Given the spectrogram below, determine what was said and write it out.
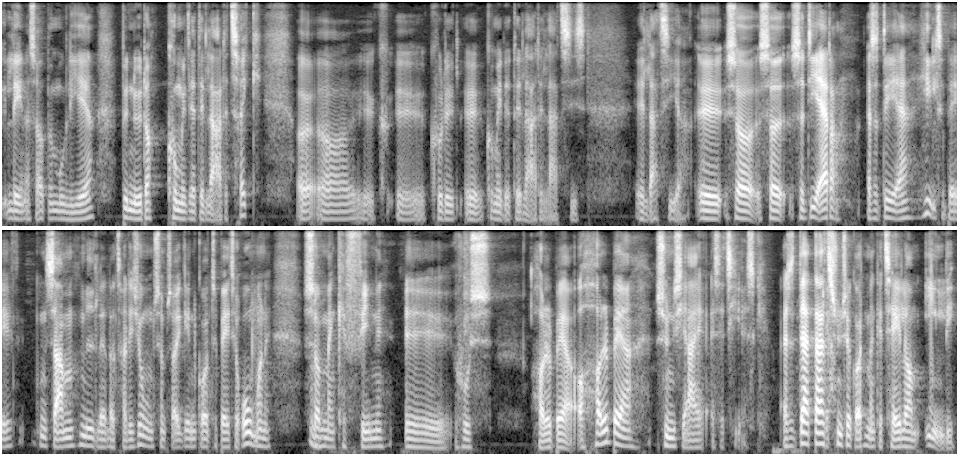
læner sig op med Molière, benytter Commedia dell'arte trick og, og øh, øh, øh, Commedia dell'arte lazis, øh, latsier. Øh, så, så, så de er der. Altså det er helt tilbage den samme middelalder tradition, som så igen går tilbage til romerne, som man kan finde øh, hos Holberg. Og Holberg synes jeg er satirisk. Altså der, der ja. synes jeg godt, man kan tale om egentlig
